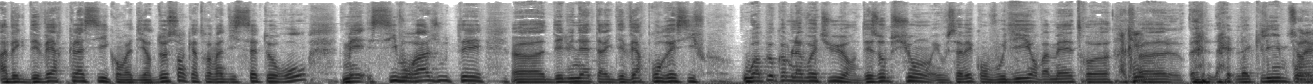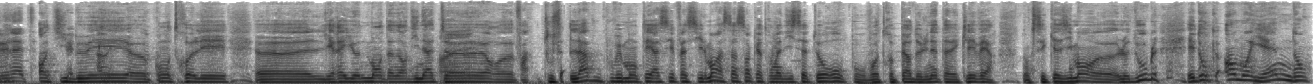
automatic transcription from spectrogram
avec des verres classiques, on va dire 297 euros. Mais si vous rajoutez euh, des lunettes avec des verres progressifs ou un peu comme la voiture, des options. Et vous savez qu'on vous dit, on va mettre euh, la clim, euh, la, clim sur les lunettes, anti-buée, ah contre les les rayonnements d'un ordinateur. Enfin, tout ça. Là, vous pouvez monter assez facilement à 597 euros pour votre paire de lunettes avec les verres. Donc c'est quasiment le double. Et donc en moyenne, donc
